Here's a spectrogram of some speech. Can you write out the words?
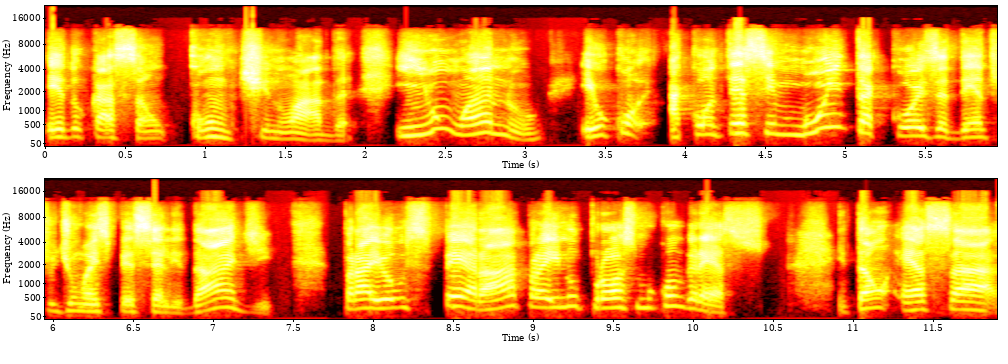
educação continuada. Em um ano, eu, acontece muita coisa dentro de uma especialidade para eu esperar para ir no próximo congresso. Então, essa,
